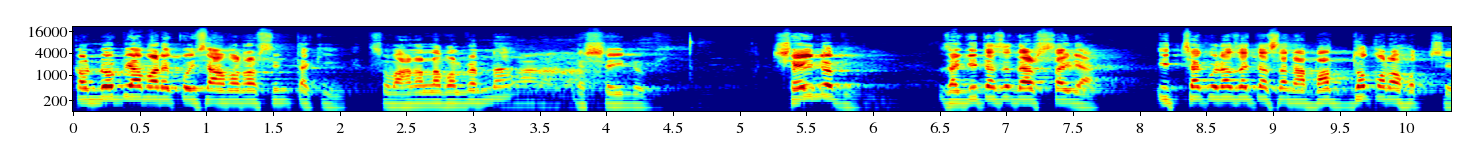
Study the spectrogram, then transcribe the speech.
কারণ নবী আমারে কইছে আমার আর চিন্তা কি? সব আনাল্লাহ বলবেন না? সেই নবী। সেই নবী জাগিতেছে দেড় সাইডা ইচ্ছা করে যাইতেছে না বাধ্য করা হচ্ছে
